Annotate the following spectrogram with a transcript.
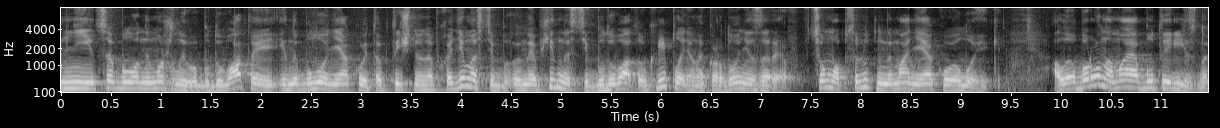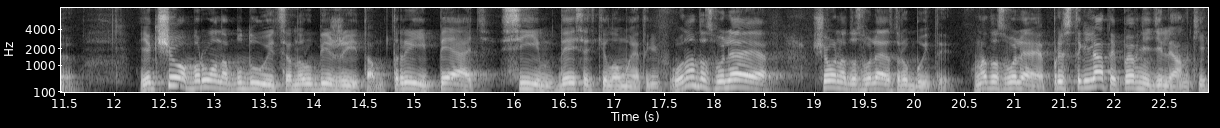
Ні, це було неможливо будувати, і не було ніякої тактичної необхідності, необхідності будувати укріплення на кордоні з РФ. В цьому абсолютно немає ніякої логіки. Але оборона має бути різною. Якщо оборона будується на рубежі там, 3, 5, 7, 10 кілометрів, вона дозволяє, що вона дозволяє зробити? Вона дозволяє пристріляти певні ділянки,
